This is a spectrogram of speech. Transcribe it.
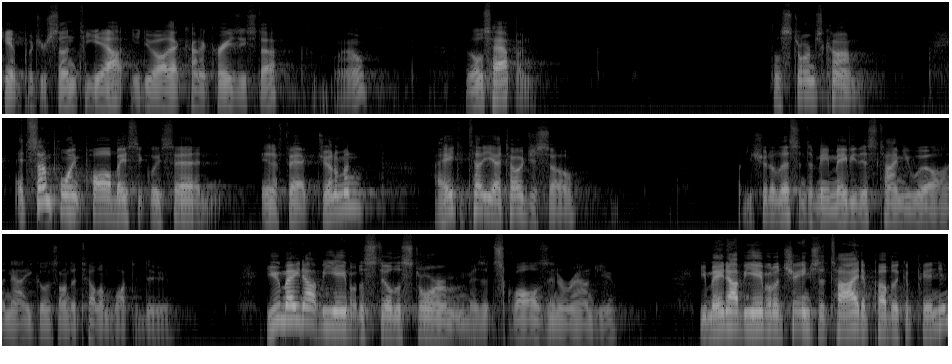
can't put your sun tea out. You do all that kind of crazy stuff. Well, those happen. Those storms come. At some point, Paul basically said, in effect, Gentlemen, I hate to tell you I told you so, but you should have listened to me. Maybe this time you will. And now he goes on to tell them what to do. You may not be able to still the storm as it squalls in around you. You may not be able to change the tide of public opinion.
